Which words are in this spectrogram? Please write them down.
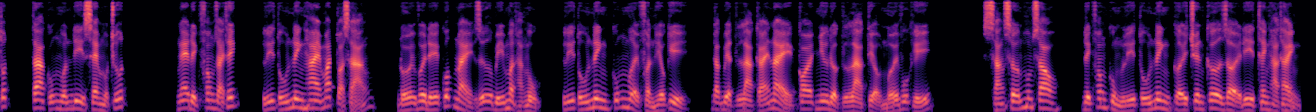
Tốt, ta cũng muốn đi xem một chút. Nghe địch phong giải thích, lý tú ninh hai mắt tỏa sáng, đối với đế quốc này giữ bí mật hạng mục, lý tú ninh cũng mười phần hiếu kỳ đặc biệt là cái này coi như được là kiểu mới vũ khí. Sáng sớm hôm sau, địch phong cùng lý tú ninh cưỡi chuyên cơ rời đi thanh hà thành,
